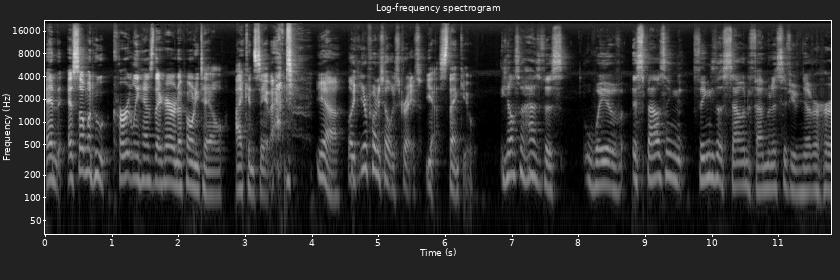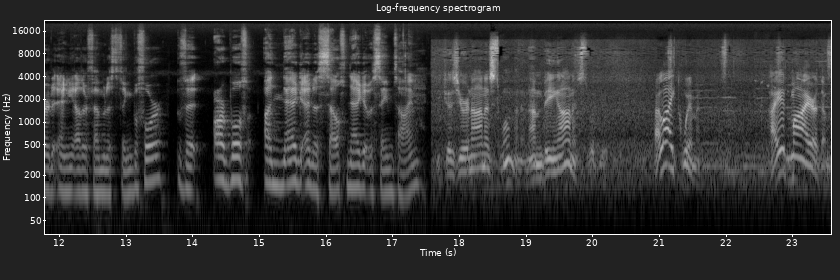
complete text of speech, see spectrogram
And as someone who currently has their hair in a ponytail, I can say that. Yeah, like your ponytail looks great. yes, thank you. He also has this way of espousing things that sound feminist if you've never heard any other feminist thing before that are both a neg and a self neg at the same time. Because you're an honest woman, and I'm being honest with you. I like women. I admire them.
